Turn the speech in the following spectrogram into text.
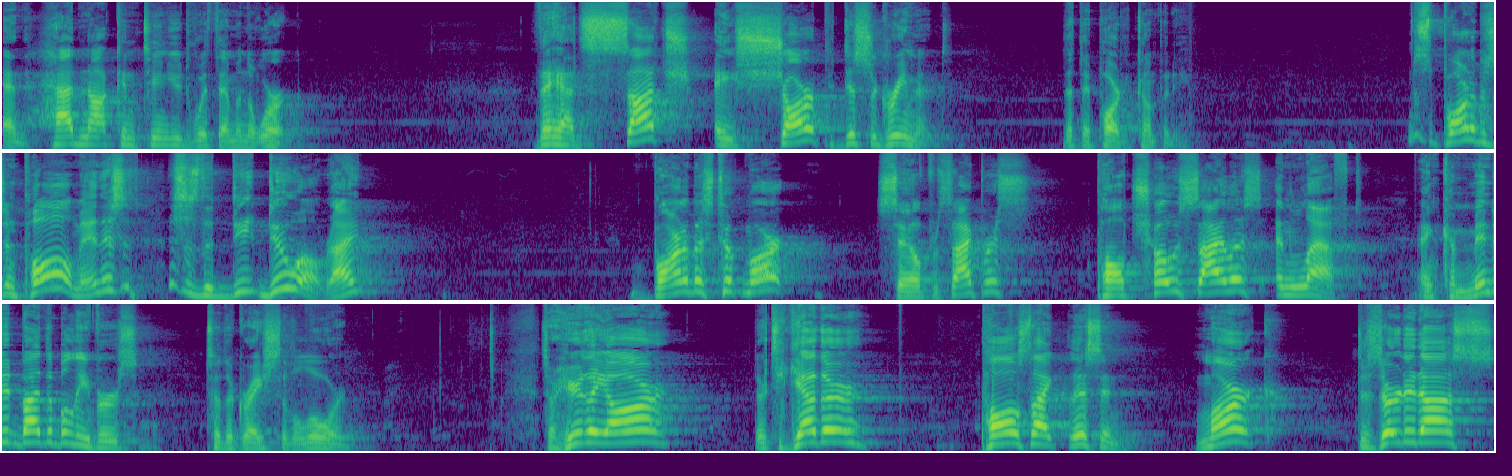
and had not continued with them in the work. They had such a sharp disagreement that they parted company. This is Barnabas and Paul, man. This is, this is the duo, right? Barnabas took Mark, sailed for Cyprus. Paul chose Silas and left, and commended by the believers to the grace of the Lord. So here they are, they're together. Paul's like, listen, Mark deserted us.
